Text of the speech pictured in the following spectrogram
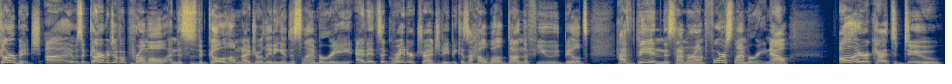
garbage. Uh, it was a garbage of a promo, and this is the go home Nitro leading into Slamboree, and it's a greater tragedy because of how well done the feud builds have been this time around for Slamboree. Now, all Eric had to do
